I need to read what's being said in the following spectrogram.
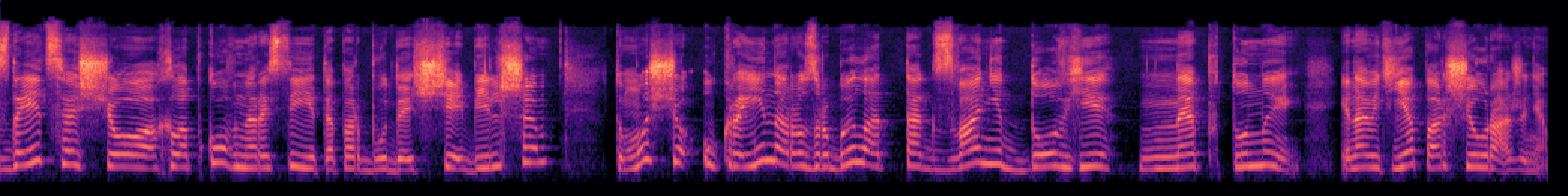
Здається, що хлопков на Росії тепер буде ще більше, тому що Україна розробила так звані довгі нептуни, і навіть є перші ураження.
